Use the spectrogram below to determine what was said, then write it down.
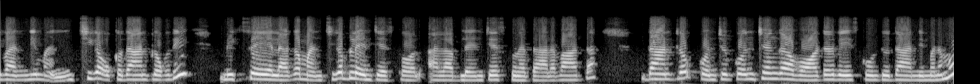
ఇవన్నీ మంచిగా ఒక దాంట్లో ఒకటి మిక్స్ అయ్యేలాగా మంచిగా బ్లెండ్ చేసుకోవాలి. అలా బ్లెండ్ చేసుకున్న తర్వాత దాంట్లో కొంచెం కొంచెంగా వాటర్ వేసుకుంటూ దాన్ని మనము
